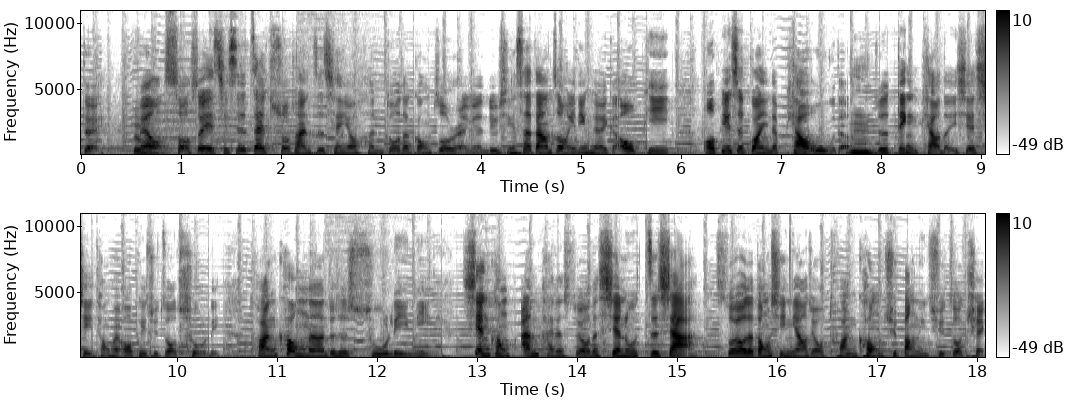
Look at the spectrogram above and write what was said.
对？没有错。所以其实，在出团之前，有很多的工作人员，旅行社当中一定会有一个 OP，OP 是管你的票务的，嗯就是订票的一些系统会 OP 去做处理。团控呢，就是处理你线控安排的所有的线路之下，所有的东西你要由团控去帮你去做 check。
